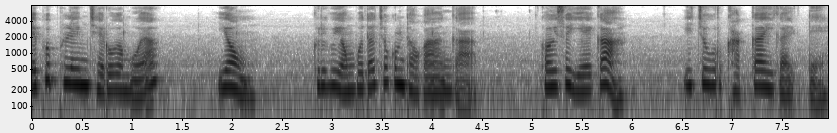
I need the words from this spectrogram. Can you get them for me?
f 플레임 제로가 뭐야? 0. 그리고 0보다 조금 더 강한 값. 거기서 얘가 이쪽으로 가까이 갈 때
